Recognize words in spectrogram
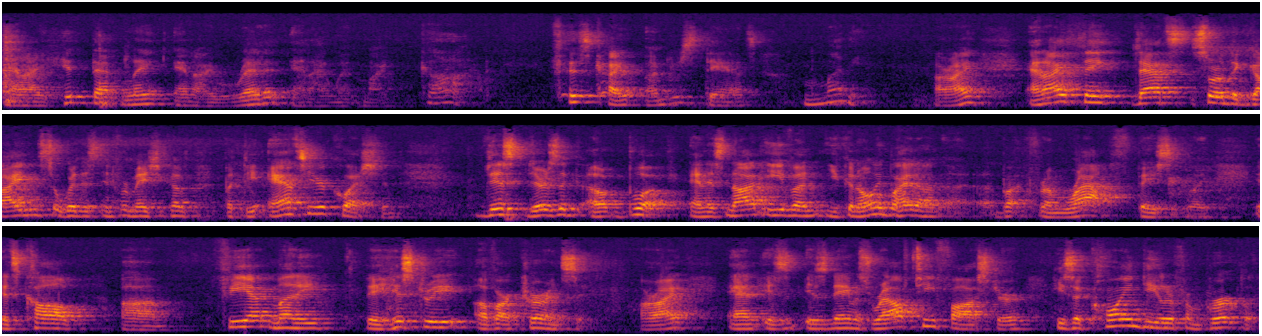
And I hit that link and I read it and I went, my God, this guy understands money. All right? And I think that's sort of the guidance of where this information comes. But to answer your question, this there's a, a book, and it's not even, you can only buy it on, uh, from Ralph, basically. It's called um, Fiat Money, The History of Our Currency. All right? And his, his name is Ralph T. Foster. He's a coin dealer from Berkeley.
